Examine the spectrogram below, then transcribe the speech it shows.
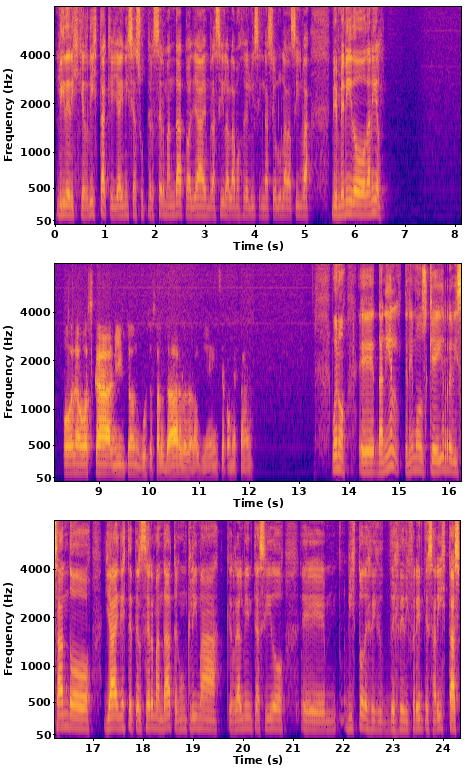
líder izquierdista que ya inicia su tercer mandato allá en Brasil. Hablamos de Luis Ignacio Lula da Silva. Bienvenido, Daniel. Hola Oscar, Milton, un gusto saludarlos a la audiencia, ¿cómo están? Bueno, eh, Daniel, tenemos que ir revisando ya en este tercer mandato, en un clima que realmente ha sido eh, visto desde, diferentes aristas,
